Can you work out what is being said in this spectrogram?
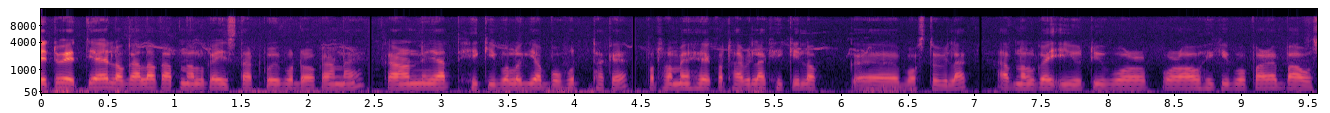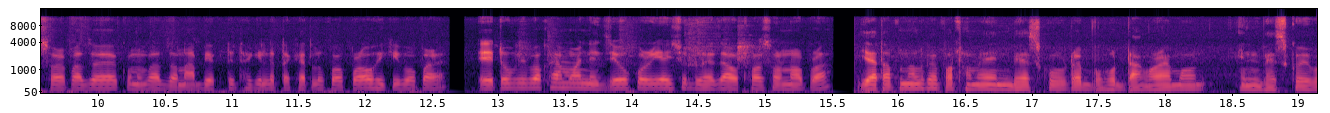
এইটো এতিয়াই লগালগ আপোনালোকে ষ্টাৰ্ট কৰিব দৰকাৰ নাই কাৰণ ইয়াত শিকিবলগীয়া বহুত থাকে। প্ৰথমে সেই কথাবিলাক শিকি লওক বস্তুবিলাক। আপোনালোকে ইউটিউবৰ পৰাও শিকিব পাৰে বা ওচৰে পাঁজৰে কোনোবা জনা ব্যক্তি থাকিলে তেখেতলোকৰ পৰাও শিকিব পাৰে। এইটো ব্যৱসায় মই নিজেও কৰি আহিছোঁ দুহেজাৰ ওঠৰ চনৰ পৰা। ইয়াত আপোনালোকে প্ৰথমে ইনভেষ্ট কৰোঁতে বহুত ডাঙৰ এমাউণ্ট ইনভেষ্ট কৰিব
